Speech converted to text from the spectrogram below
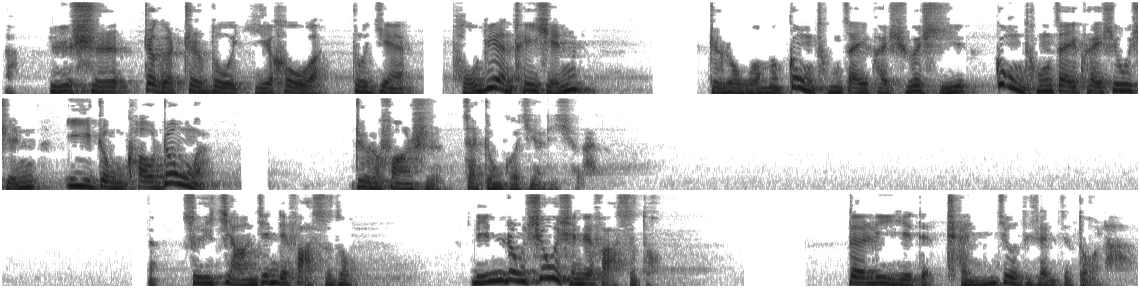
啊！于是这个制度以后啊，逐渐普遍推行。这个我们共同在一块学习，共同在一块修行，依众靠众啊！这个方式在中国建立起来了所以讲经的法师多，临终修行的法师多。得利益的成就的人就多了，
